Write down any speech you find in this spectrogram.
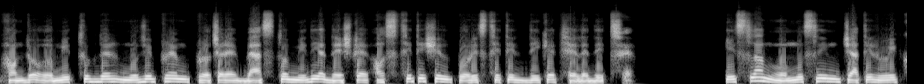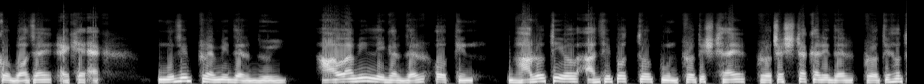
ভণ্ড ও মিথ্যুকদের মুজিবপ্রেম প্রচারে ব্যস্ত মিডিয়া দেশকে অস্থিতিশীল পরিস্থিতির দিকে ঠেলে দিচ্ছে। ইসলাম ও মুসলিম জাতির ঐক্য বজায় রেখে এক মুজিবপ্রেমীদের দুই আওয়ামী লীগারদের ও তিন ভারতীয় আধিপত্য পুনঃপ্রতিষ্ঠায় প্রচেষ্টাকারীদের প্রতিহত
